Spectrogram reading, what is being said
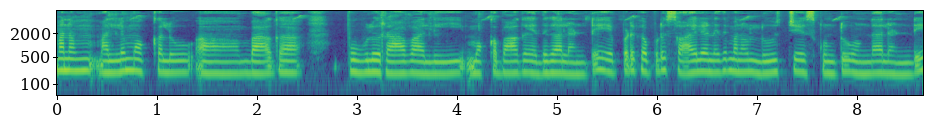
మనం మల్లె మొక్కలు బాగా పువ్వులు రావాలి మొక్క బాగా ఎదగాలంటే ఎప్పటికప్పుడు సాయిల్ అనేది మనం లూజ్ చేసుకుంటూ ఉండాలండి.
